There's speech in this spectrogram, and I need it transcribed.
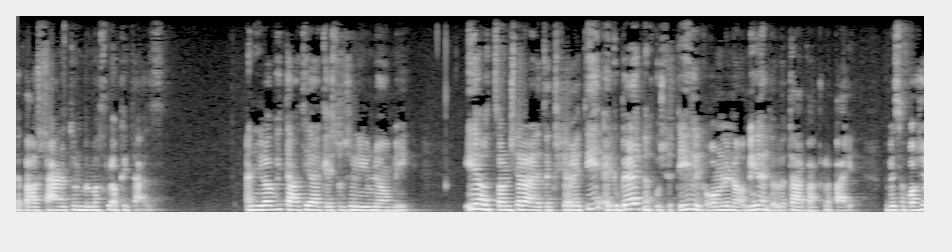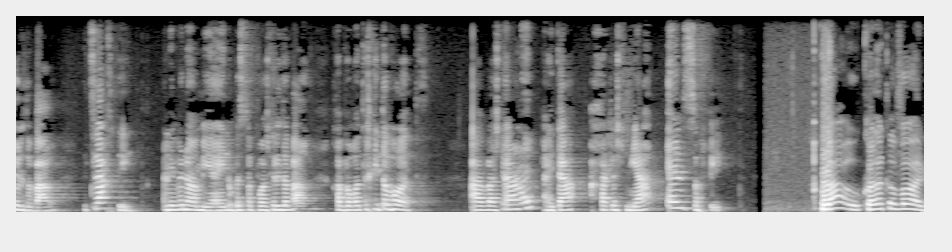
דבר שהיה נתון במחלוקת אז. אני לא ויתרתי על הקשר שלי עם נעמי. אי הרצון שלה לתקשר איתי הגביר את נחושתי לגרום לנעמי לגלות אהבה כלפיי, ובסופו של דבר, הצלחתי. אני ונעמי היינו בסופו של דבר חברות הכי טובות. האהבה שלנו הייתה אחת לשנייה אינסופית. וואו, כל הכבוד.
